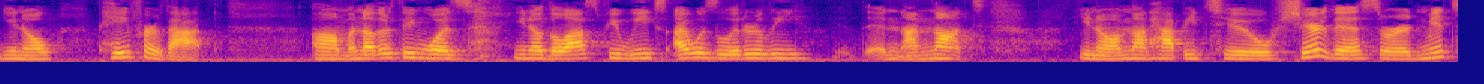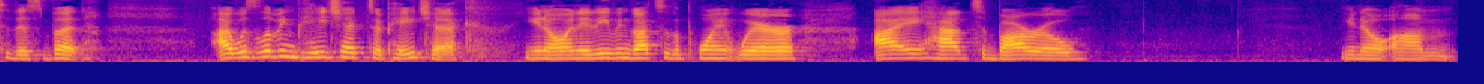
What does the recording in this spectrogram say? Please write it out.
you know, pay for that. Um, another thing was, you know, the last few weeks, I was literally, and I'm not, you know, I'm not happy to share this or admit to this, but I was living paycheck to paycheck, you know, and it even got to the point where I had to borrow you know, um,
